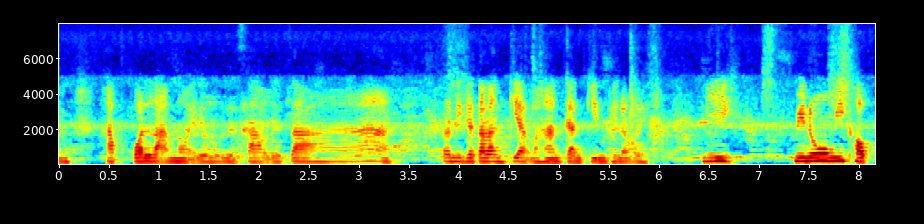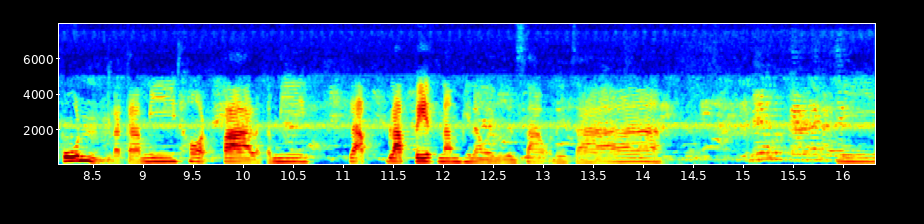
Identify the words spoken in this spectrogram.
นหับควันหลานหน่อยเด้อมืออื่นเศร้าเลยจ้าตอนนี้ก็กำลังเกียมอาหารการกินพี่น้องเอ้ยมี เมนูมีข้าวปุ้น แล้วก็มีทอดปลา แล้วก็มีลาบลาเป็ดน้ำพี่น้องเอ้ยมือนเศร้าเลยจ้า นี่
